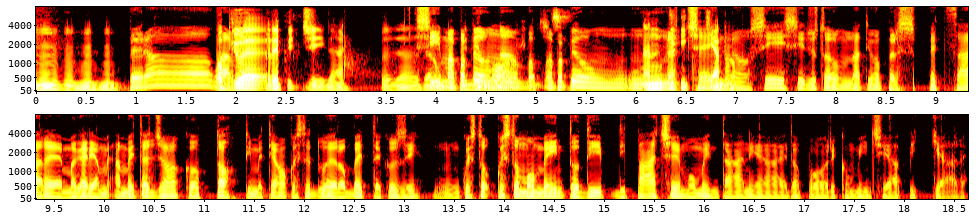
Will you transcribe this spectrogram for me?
Mm, mm, mm, mm. Però, Un po' guarda, più RPG, dai. Sì, ma proprio, di un, ruolo, ma proprio un, un- un accenno. proprio. Sì, sì, giusto un attimo per spezzare, magari a, a metà gioco, toh, ti mettiamo queste due robette così. Mm, Questo, questo momento di, di pace momentanea e dopo ricominci a picchiare.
